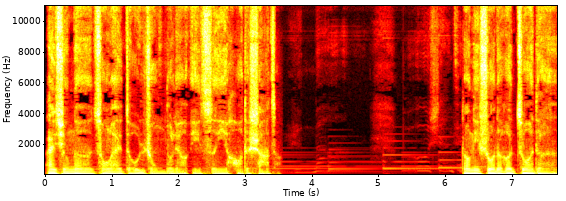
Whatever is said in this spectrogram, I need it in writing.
爱情呢，从来都容不了一丝一毫的沙子。当你说的和做的，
